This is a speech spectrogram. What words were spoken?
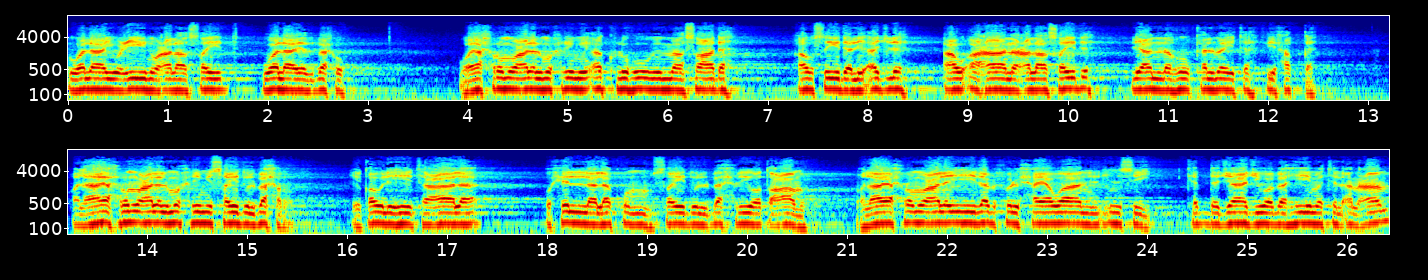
ولا يعين على صيد ولا يذبحه ويحرم على المحرم أكله مما صاده أو صيد لأجله أو أعان على صيده لأنه كالميتة في حقه. ولا يحرم على المحرم صيد البحر لقوله تعالى أحل لكم صيد البحر وطعامه ولا يحرم عليه ذبح الحيوان الإنسي كالدجاج وبهيمة الأنعام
